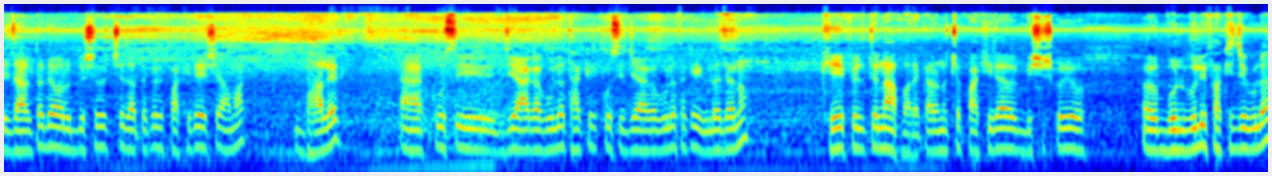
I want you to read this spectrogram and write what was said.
এই জালটা দেওয়ার উদ্দেশ্য হচ্ছে যাতে করে পাখিরা এসে আমার ঢালের কচি যে আগাগুলো থাকে কচি যে আগাগুলো থাকে, এগুলো যেন খেয়ে ফেলতে না পারে। কারণ হচ্ছে পাখিরা, বিশেষ করে বুলবুলি পাখি যেগুলা,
